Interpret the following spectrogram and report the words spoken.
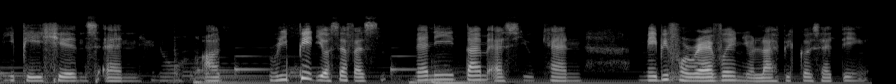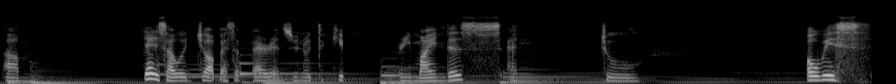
be patient and you know uh repeat yourself as many time as you can maybe forever in your life because I think um that is our job as a parents, you know, to keep reminders and to always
